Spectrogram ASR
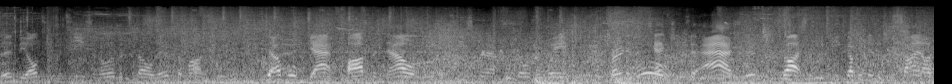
there's the ultimate. Matisse in a little bit of trouble. There's the monsoon. Double gap popping now. He's gonna have to go the wave. Turn his attention to Ashe. There's the Gus. TP coming into the Sion.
